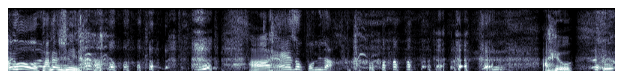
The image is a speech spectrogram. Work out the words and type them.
아이고 반갑습니다. 아, 계속 봅니다. 아유, 그,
